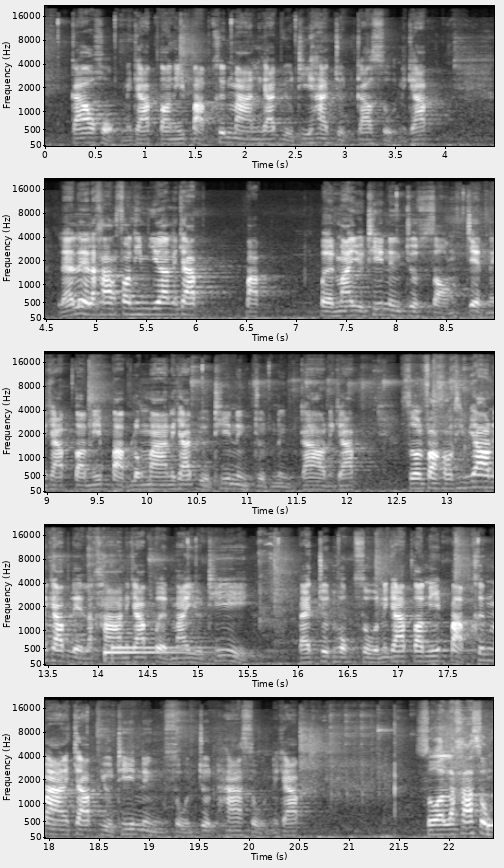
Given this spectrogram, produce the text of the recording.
4.96 นะครับ ตอนนี้ปรับขึ้นมานะครับอยู่ที่ 5.90 นะครับ และเลทราคาของฝั่งทีมเยือนนะครับปรับเปิดมาอยู่ที่ 1.27 นะครับ ตอนนี้ปรับลงมานะครับอยู่ที่ 1.19 นะครับ ส่วนฝั่งของทีมเย่านะครับเรทราคานะครับเปิดมาอยู่ที่ 8.60 นะครับ ตอนนี้ปรับขึ้นมานะครับ อยู่ที่ 10.50 นะครับ ส่วนราคาสูง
